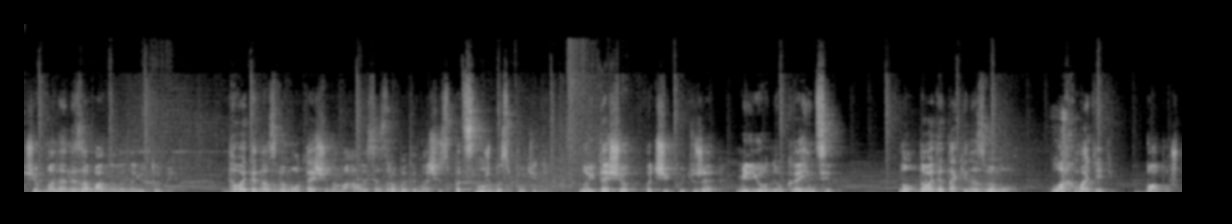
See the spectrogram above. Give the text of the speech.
щоб мене не забанили на Ютубі. Давайте назвемо те, що намагалися зробити наші спецслужби з Путіним, ну і те, що очікують уже мільйони українців. Ну, давайте так і назвемо: лахматіть бабушку.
